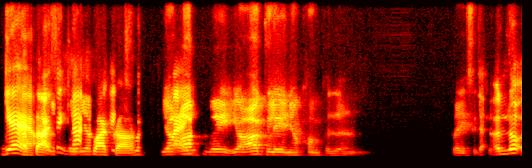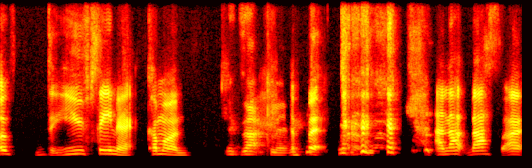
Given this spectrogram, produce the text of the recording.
Yeah, I think that's swagger. You're ugly. You're ugly and you're confident. Basically, a lot of you've seen it. Come on, exactly. but and that that's I,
